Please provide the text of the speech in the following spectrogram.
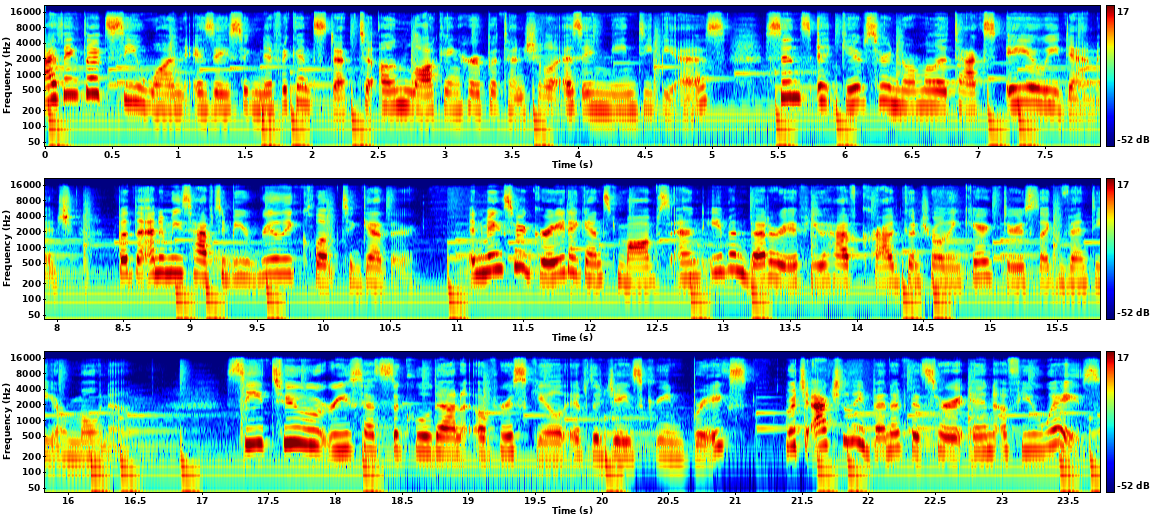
I think that C1 is a significant step to unlocking her potential as a main DPS since it gives her normal attacks AoE damage, but the enemies have to be really clumped together. It makes her great against mobs and even better if you have crowd controlling characters like Venti or Mona. C2 resets the cooldown of her skill if the Jade screen breaks, which actually benefits her in a few ways.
